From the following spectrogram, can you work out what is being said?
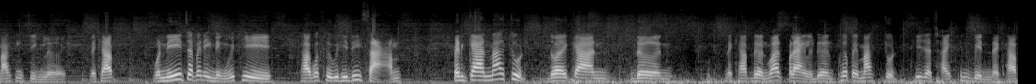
มาร์กจริง ๆ เลยนะครับวันนี้จะเป็นอีกหนึ่งวิธีครับก็คือวิธีที่ 3 เป็นการมาร์กจุดโดยการเดินนะครับเดินวาดแปลงหรือเดินเพื่อไปมาร์กจุดที่จะใช้ขึ้นบินนะครับ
